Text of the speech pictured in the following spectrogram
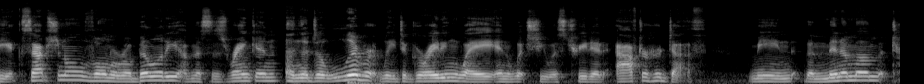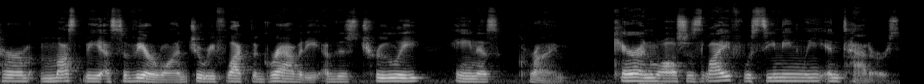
the exceptional vulnerability of Mrs. Rankin, and the deliberately degrading way in which she was treated after her death mean the minimum term must be a severe one to reflect the gravity of this truly heinous crime. Karen Walsh's life was seemingly in tatters.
